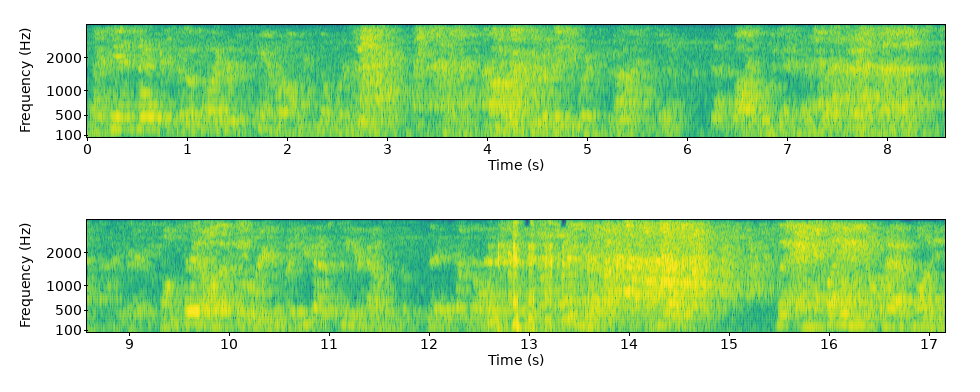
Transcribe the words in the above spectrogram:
and I can't take it because I feel like there's a camera on me somewhere. No, I wouldn't do it anyway, that, that Bible, that's right. I'm saying all that for a reason, but you guys clean your houses up, okay? That's all I'm saying. Clean your houses. You you claim you don't have money,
